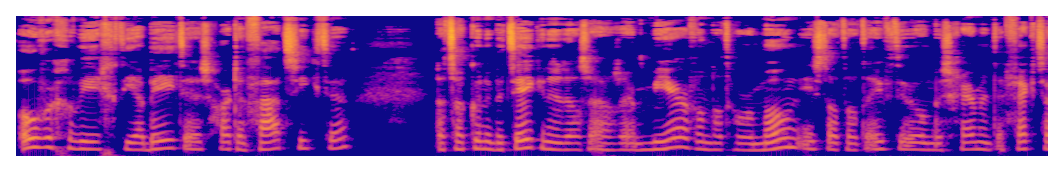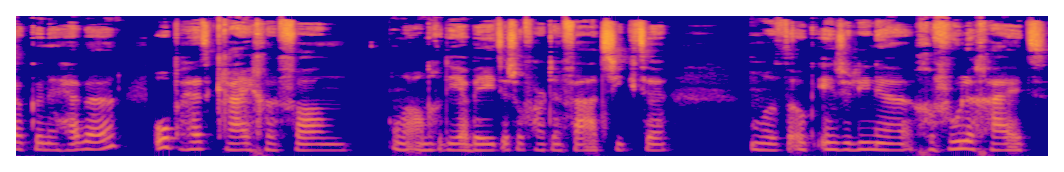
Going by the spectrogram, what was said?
overgewicht, diabetes, hart- en vaatziekten. Dat zou kunnen betekenen dat als er meer van dat hormoon is, dat dat eventueel een beschermend effect zou kunnen hebben op het krijgen van onder andere diabetes of hart- en vaatziekten. Omdat het ook insulinegevoeligheid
